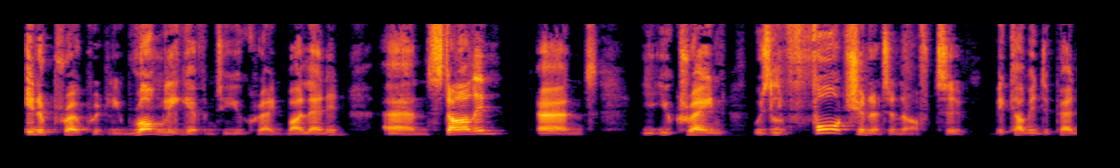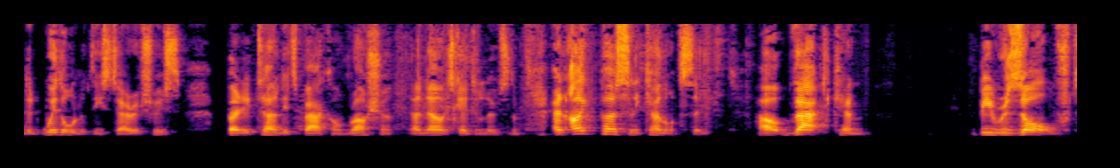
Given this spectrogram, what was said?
inappropriately, wrongly given to Ukraine by Lenin and Stalin. And Ukraine was fortunate enough to become independent with all of these territories but it turned its back on Russia, and now it's going to lose them. And I personally cannot see how that can be resolved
